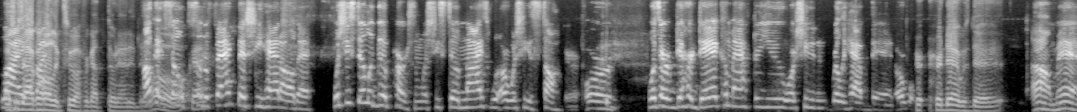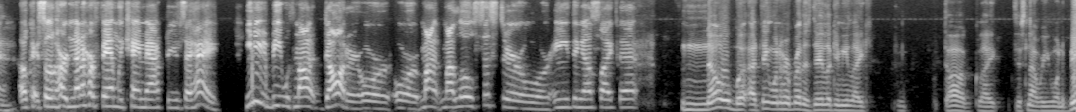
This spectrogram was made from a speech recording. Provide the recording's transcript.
Like, oh, she's alcoholic like, too. I forgot to throw that in there. Okay, oh, so okay. so the fact that she had all that, was she still a good person? Was she still nice, or was she a stalker? Or was her did her dad come after you, or she didn't really have a dad? Or her, her dad was dead. Oh man. Okay, so her none of her family came after you and say, "Hey, you need to be with my daughter or or my my little sister or anything else like that." No, but I think one of her brothers did look at me like, "Dog, like this is not where you want to be."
